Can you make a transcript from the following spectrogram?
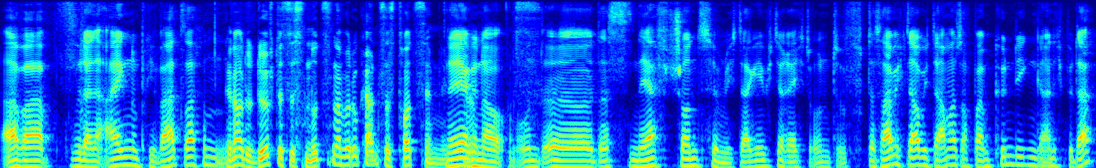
Aber für deine eigenen Privatsachen. Genau, du dürftest es nutzen, aber du kannst es trotzdem nicht. Naja, ne? genau. Und äh, das nervt schon ziemlich. Da gebe ich dir recht. Und das habe ich, glaube ich, damals auch beim Kündigen gar nicht bedacht.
